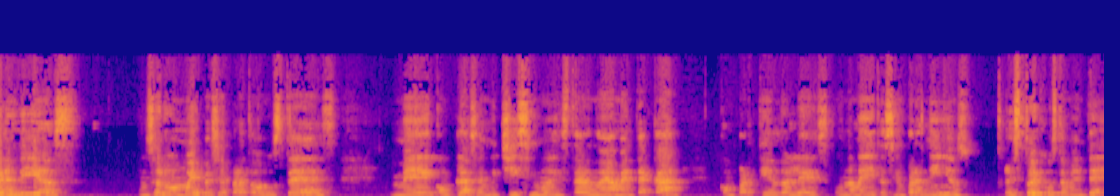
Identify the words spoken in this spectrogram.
Buenos días, un saludo muy especial para todos ustedes. Me complace muchísimo estar nuevamente acá compartiéndoles una meditación para niños. Estoy justamente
